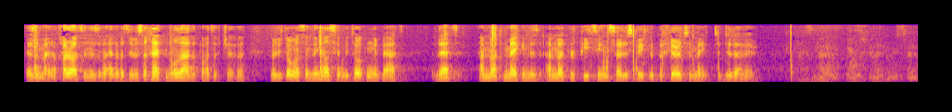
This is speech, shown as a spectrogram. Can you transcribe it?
There's a mail of charat and there's a mail of azivasachet and all the other parts of tshuva. But we're talking about something else here. We're talking about that I'm not making this, I'm not repeating, so to speak, the bechira to make to do the avera. Isn't that the fourth chilek that we said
